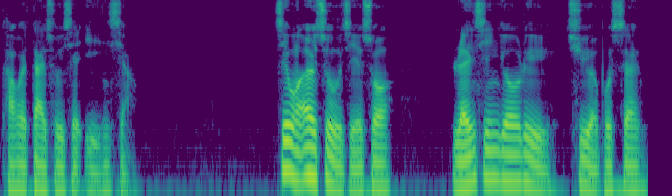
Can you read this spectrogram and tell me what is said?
它会带出一些影响。经文二十五节说。人心忧虑，屈而不伸，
